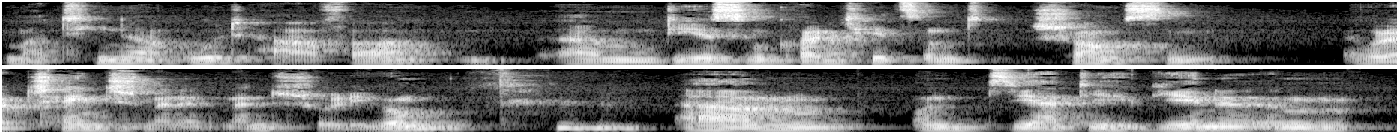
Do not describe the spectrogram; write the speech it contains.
Martina Oldhafer, ähm, die ist im Qualitäts- und Chancen- oder Change Management, Entschuldigung. Mhm. Ähm, und sie hat die Hygiene im,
